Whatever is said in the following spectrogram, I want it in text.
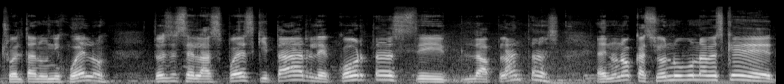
sueltan un hijuelo. Entonces se las puedes quitar, le cortas y la plantas. En una ocasión hubo una vez que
